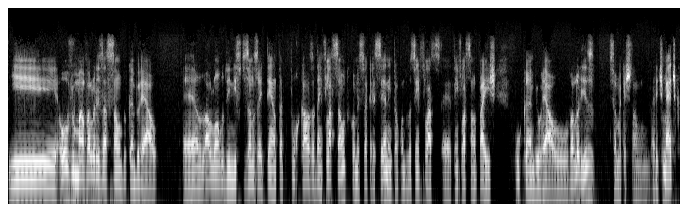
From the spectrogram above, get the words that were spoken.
E houve uma valorização do câmbio real é, ao longo do início dos anos 80 por causa da inflação, que começou a crescer. Né? Então, quando você infla, é, tem inflação no país, o câmbio real valoriza. Isso é uma questão aritmética.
